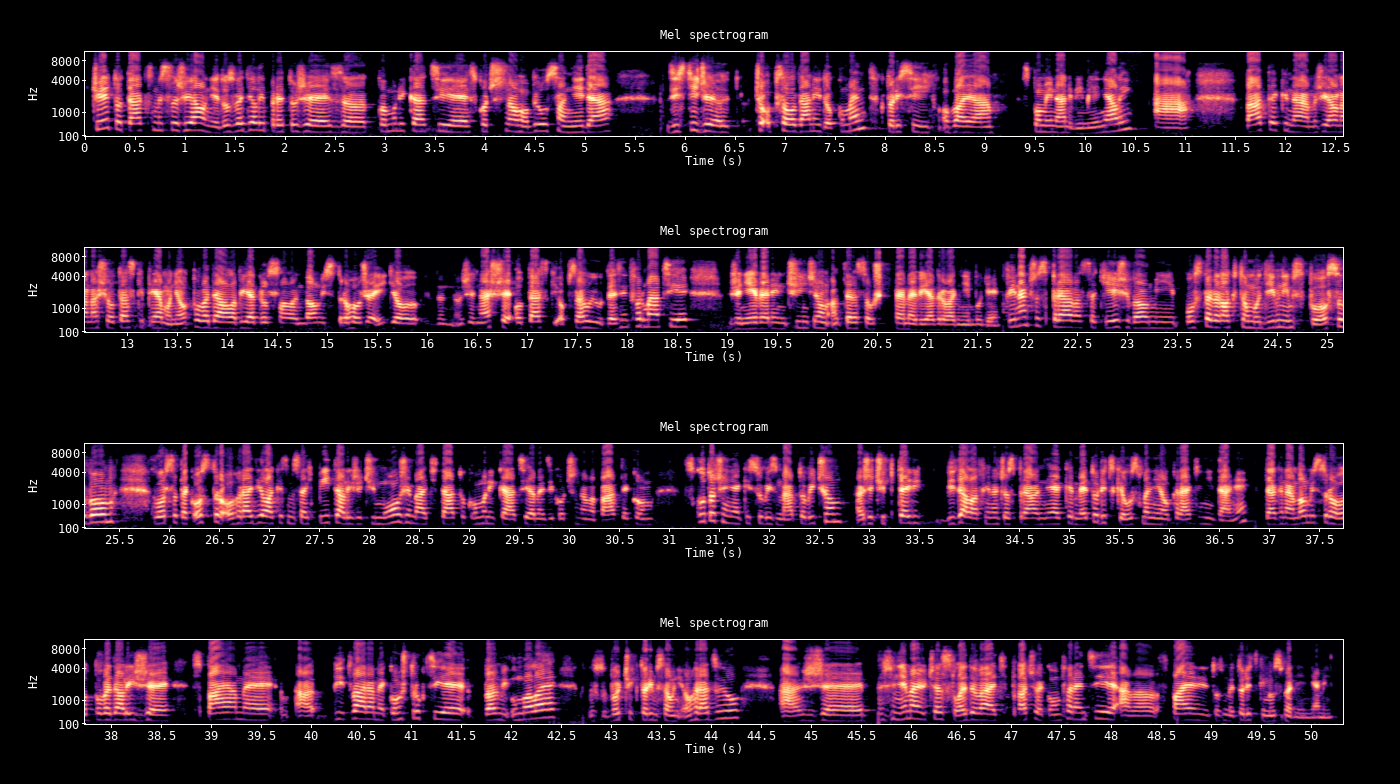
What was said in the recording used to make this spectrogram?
Či je to tak, sme sa žiaľ nedozvedeli, pretože z komunikácie z Kočného mobilu sa nedá zistiť, že čo obsahol daný dokument, ktorý si obaja spomínaní vymieniali. A Pátek nám žiaľ na naše otázky priamo neodpovedal, ale vyjadril sa len veľmi stroho, že, ide o, že naše otázky obsahujú dezinformácie, že neverím činiteľom a teraz sa už téme vyjadrovať nebude. Finančná správa sa tiež veľmi postavila k tomu divným spôsobom. Skôr sa tak ostro ohradila, keď sme sa ich pýtali, že či môže mať táto komunikácia medzi Kočanom a Pátekom skutočne nejaký súvis s Matovičom a že či vtedy vydala finančná správa nejaké metodické usmernenie o krátení dane, tak nám veľmi stroho odpovedali, že spájame a vytvárame konštrukcie veľmi umelé, voči ktorým sa oni ohradzujú a že, že nemajú čas sledovať tlačové konferencie a spájanie to s metodickými usmerneniami.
